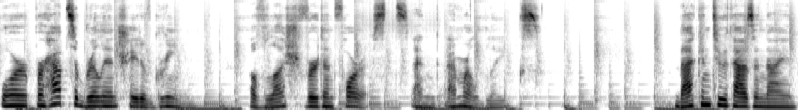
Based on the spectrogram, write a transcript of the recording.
Or perhaps a brilliant shade of green, of lush verdant forests and emerald lakes? Back in 2009,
